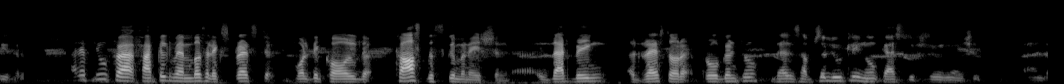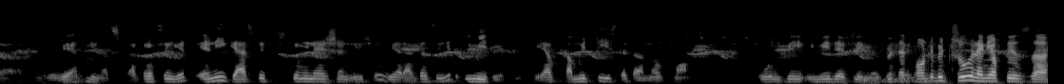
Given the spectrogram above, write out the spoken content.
These are And a few fa- faculty members had expressed what they called caste discrimination. Uh, is that being addressed or probed into? there is absolutely no caste discrimination, and uh, we have been addressing it. Any caste discrimination issue, we are addressing it immediately. We have committees that are now formed who will be immediately Was notified. that found to be true in any of these uh,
